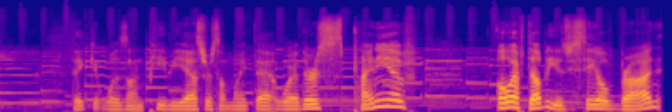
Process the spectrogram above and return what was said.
i think it was on pbs or something like that where there's plenty of ofws who stay abroad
